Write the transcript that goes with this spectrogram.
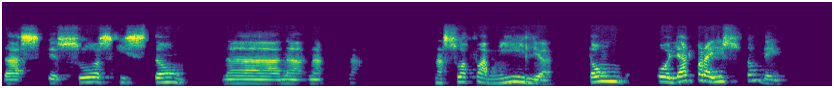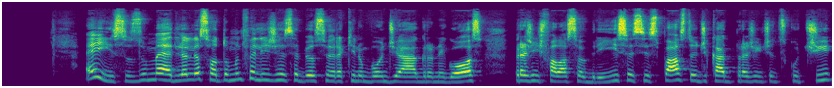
das pessoas que estão na, na, na, na sua família. Então, olhar para isso também. É isso, Zumério. Olha só, estou muito feliz de receber o senhor aqui no Bom Dia Agronegócio para a gente falar sobre isso, esse espaço dedicado para a gente discutir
